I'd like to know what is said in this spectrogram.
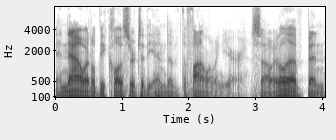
And now it'll be closer to the end of the following year. So it'll have been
